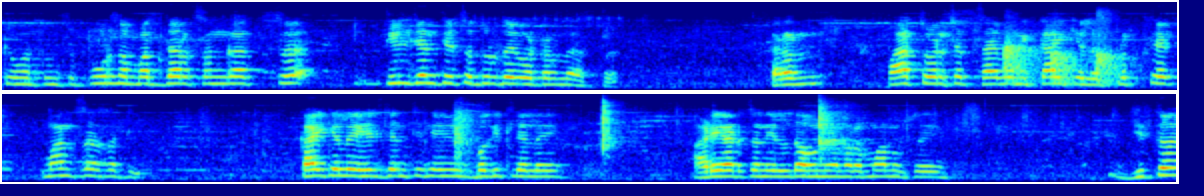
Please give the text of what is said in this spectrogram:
किंवा तुमचं पूर्ण मतदारसंघाचं तील जनतेचं दुर्दैव ठरलं असतं. कारण पाच वर्षात साहेबांनी काय केलं प्रत्येक माणसासाठी? काय केलं? हे जनतेने बघितलेलं आहे. अडीअडचणीला धावून येणारा माणूस आहे. जिथं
